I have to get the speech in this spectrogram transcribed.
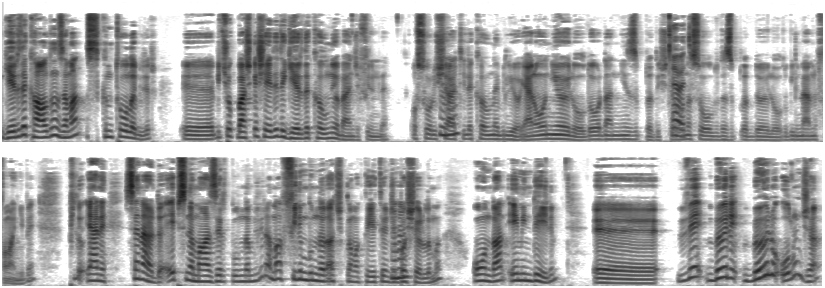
geride kaldığın zaman sıkıntı olabilir. Ee, Birçok başka şeyde de geride kalınıyor bence filmde. O soru işaretiyle kalınabiliyor. Yani o niye öyle oldu? Oradan niye zıpladı işte? Evet. O nasıl oldu da zıpladı da öyle oldu bilmem ne falan gibi. Pilo- yani senaryoda hepsine mazeret bulunabilir ama film bunları açıklamakta yeterince Hı hı. başarılı mı? Ondan emin değilim. Ee, ve böyle böyle olunca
